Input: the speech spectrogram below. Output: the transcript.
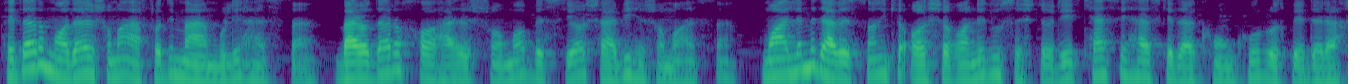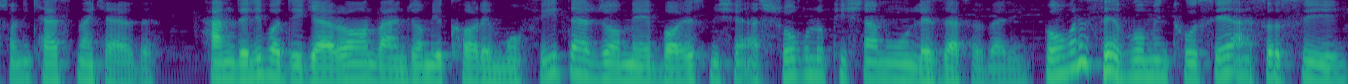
پدر و مادر شما افرادی معمولی هستند برادر و خواهر شما بسیار شبیه شما هستند معلم دبستانی که عاشقانه دوستش دارید کسی هست که در کنکور رتبه درخشانی کسب نکرده. همدلی با دیگران و انجام یک کار مفید در جامعه باعث میشه از شغل و پیشمون لذت ببریم. به عنوان سومین توصیه اساسی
